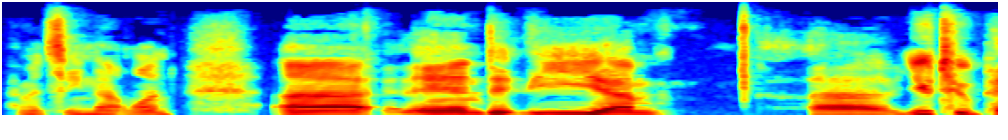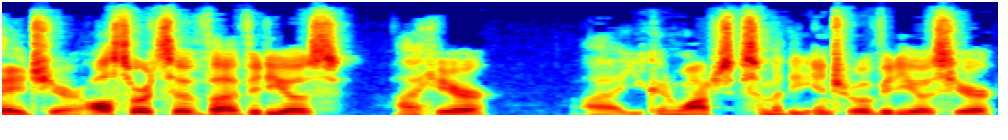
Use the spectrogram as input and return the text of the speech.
haven't seen that one. and the um, YouTube page here, all sorts of videos here. you can watch some of the intro videos here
